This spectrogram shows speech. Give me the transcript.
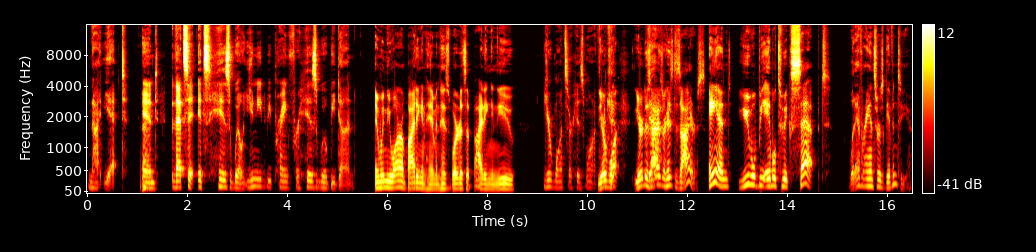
not yet. Yeah. And that's it. It's his will. You need to be praying for his will be done. And when you are abiding in him and his word is abiding in you, Your wants are his wants. your want, your desires are his desires. And you will be able to accept whatever answer is given to you.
